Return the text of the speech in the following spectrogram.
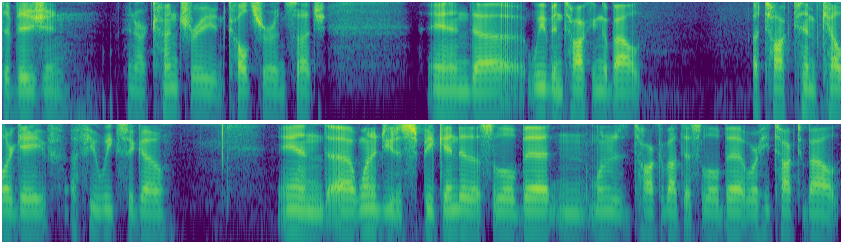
division in our country and culture and such. And uh, we've been talking about a talk Tim Keller gave a few weeks ago. And uh, wanted you to speak into this a little bit and wanted to talk about this a little bit where he talked about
